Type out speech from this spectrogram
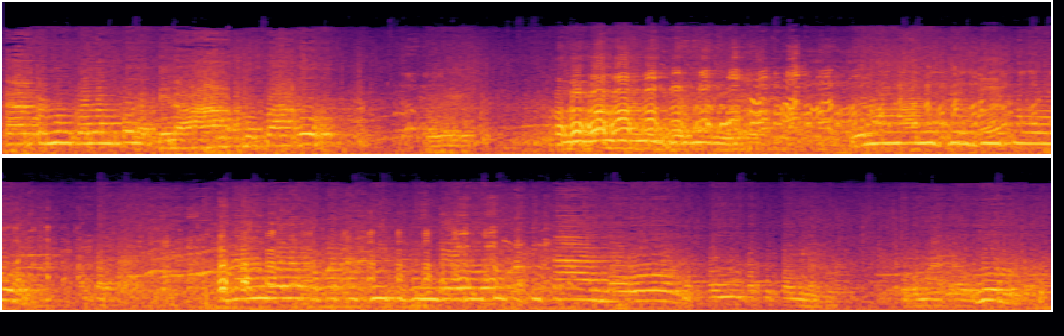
Nagtatanong ka lang pala, tinahamak mo pa ako. Eh, Yan ang manager dito. Lalo walang kapatas dito kung meron itong kapitan. Meron. Saan yung kapitan kumakaw. Yun.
